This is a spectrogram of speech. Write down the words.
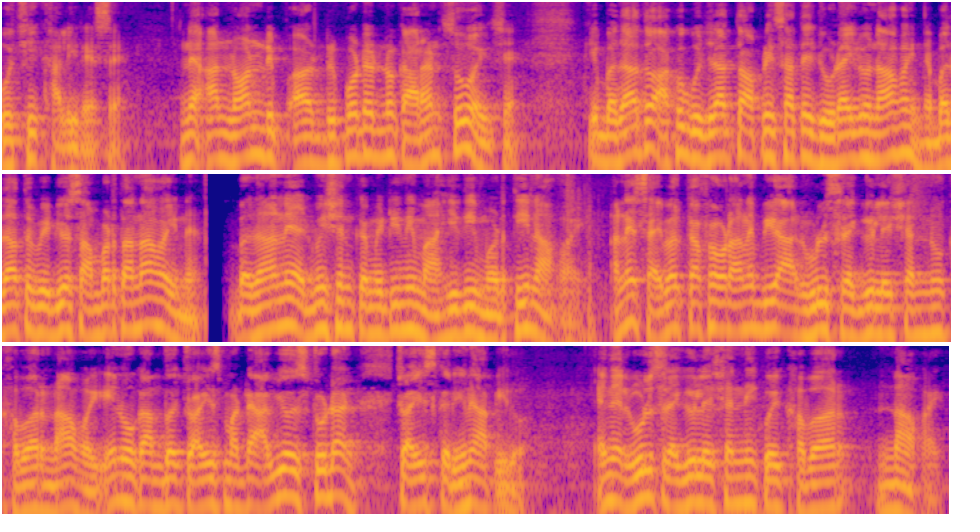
ઓછી ખાલી રહેશે. અને આ નોન રિપોર્ટેડનું કારણ શું હોય છે? કે બધા તો આખું ગુજરાત તો આપણી સાથે જોડાયેલું ના હોય ને, બધા તો વીડિયો સાંભળતા ના હોય ને, બધાને એડમિશન કમિટીની માહિતી મળતી ના હોય અને સાયબર કાફેવાળાને બી આ રૂલ્સ રેગ્યુલેશનનું ખબર ના હોય. એનું કામ તો ચોઇસ માટે આવ્યો સ્ટુડન્ટ ચોઇસ કરીને આપી દો. એને રૂલ્સ રેગ્યુલેશનની કોઈ ખબર ના હોય.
